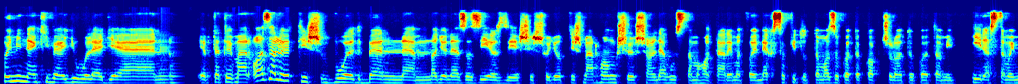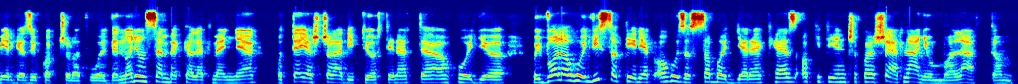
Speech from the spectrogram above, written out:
hogy mindenkivel jó legyen. Tehát ő már azelőtt is volt bennem nagyon ez az érzés, és hogy ott is már hangsúlyosan lehúztam a határaimat, vagy megszakítottam azokat a kapcsolatokat, amit éreztem, hogy mérgező kapcsolat volt. De nagyon szembe kellett menjek a teljes családi történettel, hogy, hogy valahogy visszatérjek visszamegyek ahhoz a szabad gyerekhez, akit én csak a saját lányomban láttam,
